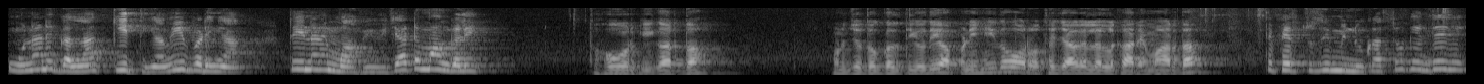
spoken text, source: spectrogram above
ਉਹਨਾਂ ਨੇ ਗੱਲਾਂ ਕੀਤੀਆਂ ਵੀ ਬੜੀਆਂ ਤੇ ਇਹਨਾਂ ਨੇ ਮਾਫੀ ਵੀ ਝੱਟ ਮੰਗ ਲਈ। ਤੇ ਹੋਰ ਕੀ ਕਰਦਾ? ਹੁਣ ਜਦੋਂ ਗਲਤੀ ਉਹਦੀ ਆਪਣੀ ਸੀ ਤਾਂ ਹੋਰ ਉੱਥੇ ਜਾ ਕੇ ਲਲਕਾਰੇ ਮਾਰਦਾ। ਤੇ ਫਿਰ ਤੁਸੀਂ ਮੈਨੂੰ ਕਾਹਤੋਂ ਕਹਿੰਦੇ ਜੇ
